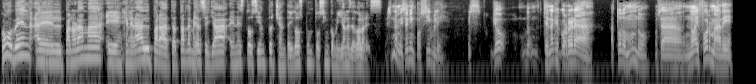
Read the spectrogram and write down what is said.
¿Cómo ven el panorama en general para tratar de meterse ya en estos 182.5 millones de dólares? Es una misión imposible. Yo tendrán que correr a, a todo mundo. O sea, no hay forma de.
